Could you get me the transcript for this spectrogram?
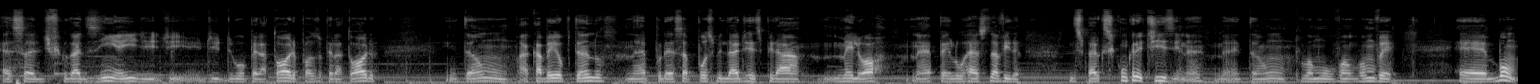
essa dificuldadezinha aí de, de, de do operatório, pós-operatório. Então acabei optando né, por essa possibilidade de respirar melhor né, pelo resto da vida. Espero que se concretize, né? Então vamos, vamos, vamos ver. É, bom,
